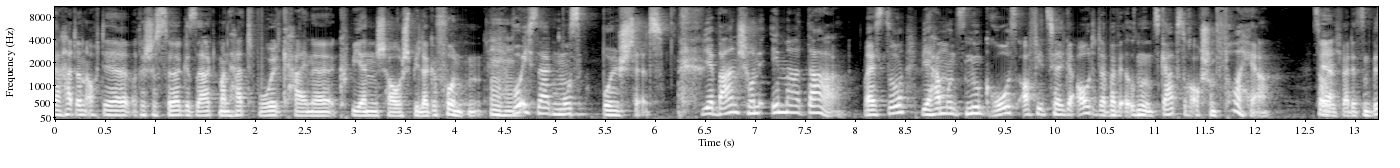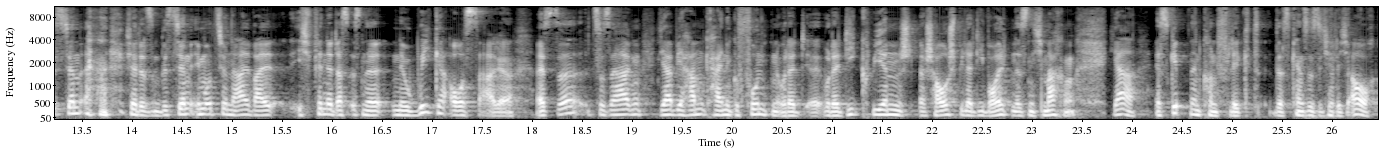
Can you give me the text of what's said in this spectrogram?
da hat dann auch der Regisseur gesagt, man hat wohl keine queeren Schauspieler gefunden. Mhm. Wo ich sagen muss, Bullshit. Wir waren schon immer da. Weißt du, wir haben uns nur groß offiziell geoutet, aber uns gab es doch auch schon vorher. Sorry, ja. ich werde jetzt ein bisschen, ich werde jetzt ein bisschen emotional, weil ich finde, das ist eine, eine weake Aussage, weißt du, zu sagen, ja, wir haben keine gefunden oder, oder die queeren Schauspieler, die wollten es nicht machen. Ja, es gibt einen Konflikt, das kennst du sicherlich auch,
